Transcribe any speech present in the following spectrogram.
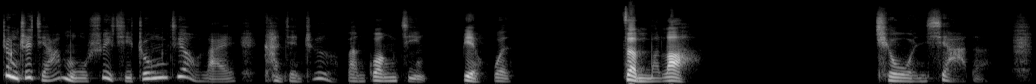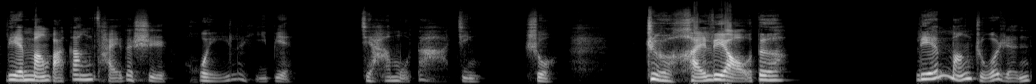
正值贾母睡起中觉来，看见这般光景，便问：“怎么了？”秋纹吓得连忙把刚才的事回了一遍。贾母大惊，说：“这还了得！”连忙着人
